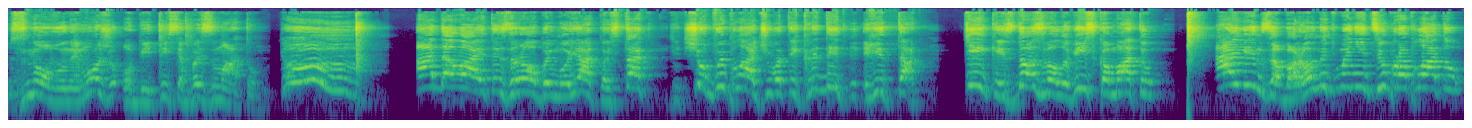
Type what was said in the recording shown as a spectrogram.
Знову не можу обійтися без мату. А давайте зробимо якось так, щоб виплачувати кредит відтак, тільки з дозволу військомату. А він заборонить мені цю проплату,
